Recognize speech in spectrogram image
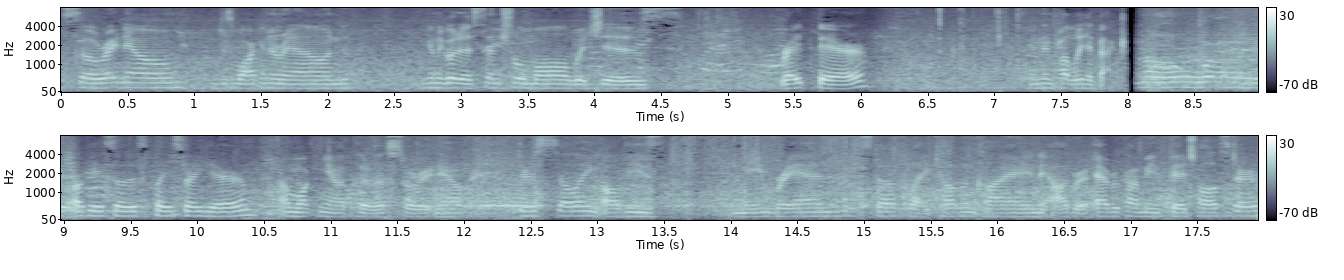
So right now, I'm just walking around. I'm gonna go to Central Mall, which is right there, and then probably head back. Okay, so this place right here, I'm walking out the store right now. They're selling all these name brand stuff like Calvin Klein, Aber- Abercrombie Fitch, Hollister.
